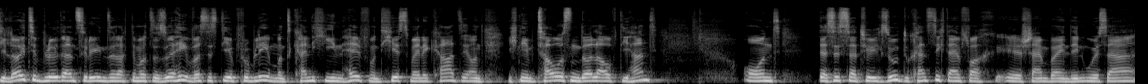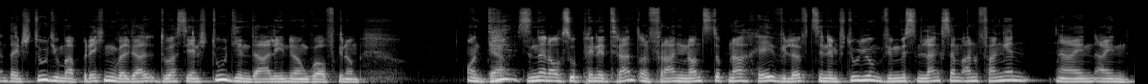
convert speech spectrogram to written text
die Leute blöd anzureden, so nach dem Motto so, hey, was ist ihr Problem und kann ich ihnen helfen und hier ist meine Karte und ich nehme 1000 Dollar auf die Hand und das ist natürlich so, du kannst nicht einfach äh, scheinbar in den USA dein Studium abbrechen, weil da, du hast ja ein Studiendarlehen irgendwo aufgenommen. Und die ja. sind dann auch so penetrant und fragen nonstop nach, hey, wie läuft es in dem Studium? Wir müssen langsam anfangen, einen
